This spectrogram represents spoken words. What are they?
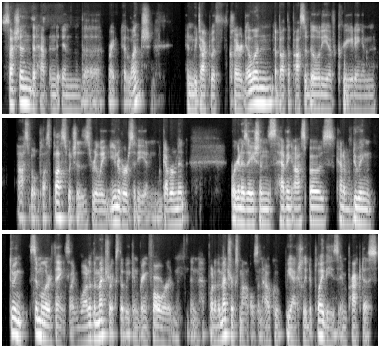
session that happened in the right at lunch, and we talked with Clare Dillon about the possibility of creating an OSPO plus plus, which is really university and government organizations having OSPOs kind of doing doing similar things like what are the metrics that we can bring forward and what are the metrics models and how could we actually deploy these in practice?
